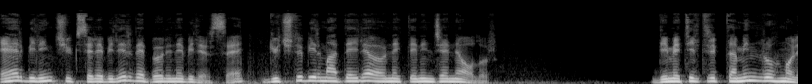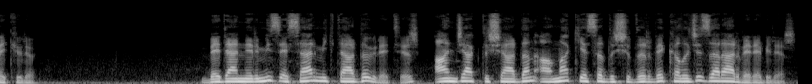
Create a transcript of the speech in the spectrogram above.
eğer bilinç yükselebilir ve bölünebilirse, güçlü bir maddeyle örneklenince ne olur? Dimetiltriptamin ruh molekülü. Bedenlerimiz eser miktarda üretir, ancak dışarıdan almak yasa dışıdır ve kalıcı zarar verebilir.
